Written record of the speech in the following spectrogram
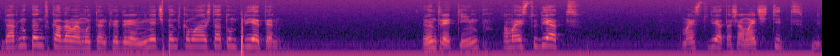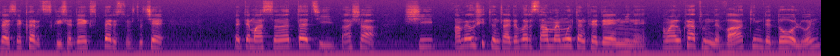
dar nu pentru că aveam mai multă încredere în mine, ci pentru că m-a ajutat un prieten. Între timp, am mai studiat. Am mai studiat, așa, am mai citit diverse cărți scrise de experți, nu știu ce, pe tema sănătății, așa. Și am reușit, într-adevăr, să am mai multă încredere în mine. Am mai lucrat undeva, timp de două luni,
